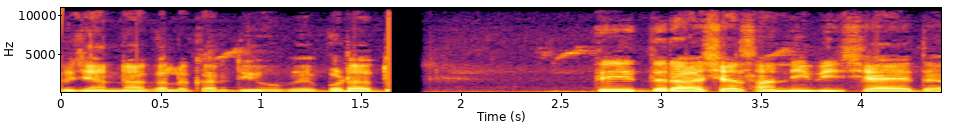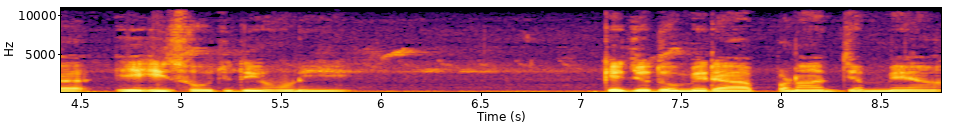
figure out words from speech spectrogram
ਰੋਜ਼ਾਨਾ ਗੱਲ ਕਰਦੀ ਹੋਵੇ, ਬੜਾ ਦੁ- ਤੇ ਇੱਧਰ ਆਸ਼ਾ ਸਾਨੀ ਵੀ ਸ਼ਾਇਦ ਇਹੀ ਸੋਚਦੀ ਹੋਣੀ ਕਿ ਜਦੋਂ ਮੇਰਾ ਆਪਣਾ ਜੰਮਿਆ,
